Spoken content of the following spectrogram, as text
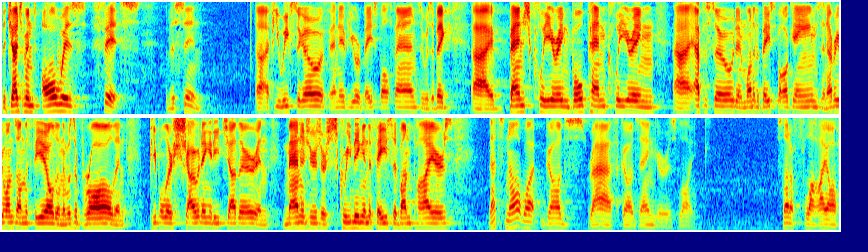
The judgment always fits the sin. Uh, a few weeks ago, if any of you are baseball fans, there was a big uh, bench clearing, bullpen clearing uh, episode in one of the baseball games, and everyone's on the field, and there was a brawl, and people are shouting at each other, and managers are screaming in the face of umpires. That's not what God's wrath, God's anger is like. It's not a fly off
